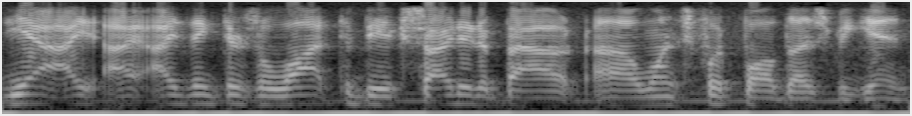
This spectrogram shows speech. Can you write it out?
yeah, I, I, I think there's a lot to be excited about uh, once football does begin.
